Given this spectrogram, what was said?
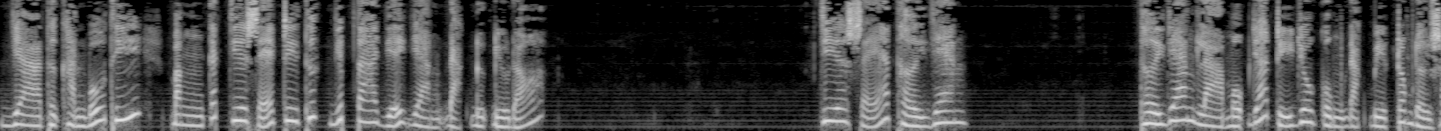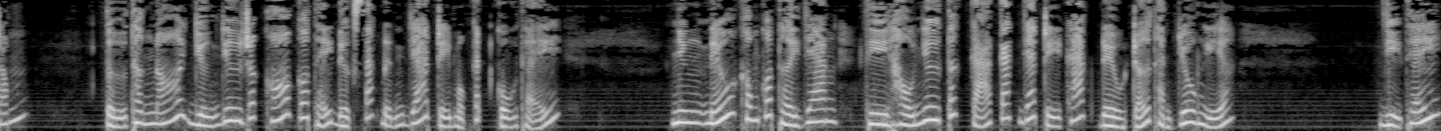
và thực hành bố thí bằng cách chia sẻ tri thức giúp ta dễ dàng đạt được điều đó. Chia sẻ thời gian Thời gian là một giá trị vô cùng đặc biệt trong đời sống. Tự thân nó dường như rất khó có thể được xác định giá trị một cách cụ thể. Nhưng nếu không có thời gian thì hầu như tất cả các giá trị khác đều trở thành vô nghĩa. Vì thế,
